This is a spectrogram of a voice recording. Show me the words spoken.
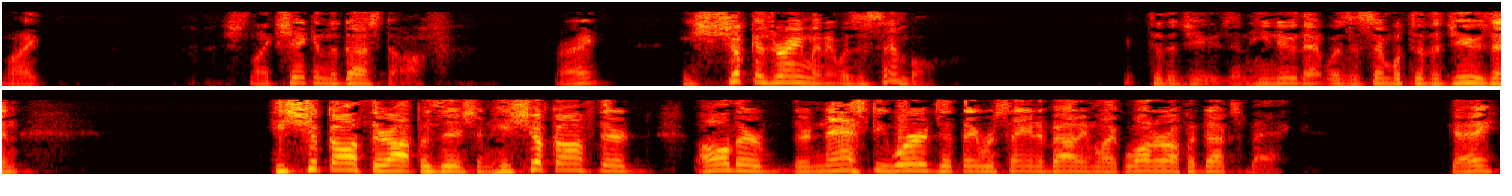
like, like shaking the dust off. Right? He shook his raiment. It was a symbol to the Jews. And he knew that was a symbol to the Jews. And he shook off their opposition. He shook off their, all their, their nasty words that they were saying about him like water off a duck's back. Okay?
